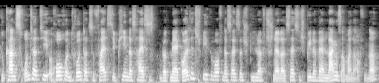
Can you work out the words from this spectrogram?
du kannst runter, hoch und runter zu Fights TPen, das heißt, es wird mehr Gold ins Spiel geworfen, das heißt, das Spiel läuft schneller. Das heißt, die Spiele werden langsamer laufen, ne?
